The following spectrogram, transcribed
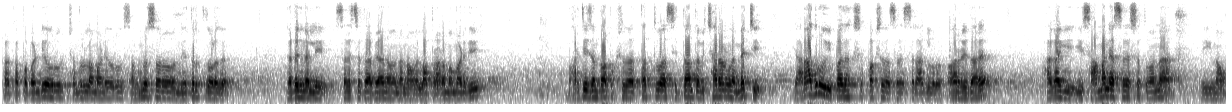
ಕಳಕಪ್ಪ ಬಂಡಿಯವರು ಚಂದ್ರು ಲಮಾಣಿಯವರು ಸರ್ ಅವರ ನೇತೃತ್ವದೊಳಗೆ ಗದಗಿನಲ್ಲಿ ಸದಸ್ಯತಾ ಅಭಿಯಾನವನ್ನು ನಾವೆಲ್ಲ ಪ್ರಾರಂಭ ಮಾಡಿದ್ದೀವಿ. ಭಾರತೀಯ ಜನತಾ ಪಕ್ಷದ ತತ್ವ, ಸಿದ್ಧಾಂತ ವಿಚಾರಗಳ ಮೆಚ್ಚಿ ಯಾರಾದರೂ ಈ ಪಕ್ಷ, ಪಕ್ಷದ ಸದಸ್ಯರಾಗಲು ಅರ್ಹರಿದ್ದಾರೆ. ಹಾಗಾಗಿ ಈ ಸಾಮಾನ್ಯ ಸದಸ್ಯತ್ವವನ್ನು ಈಗ ನಾವು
